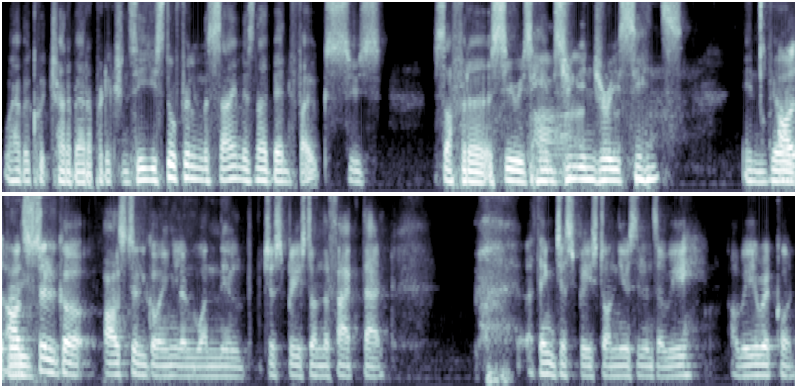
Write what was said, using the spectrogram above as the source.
We'll have a quick chat about our predictions here. You still feeling the same? There's no Ben Foakes who's suffered a, a serious hamstring uh, injury since in very, I'll, very... I'll still go I'll still go England 1-0 just based on the fact that I think just based on New Zealand's away away record.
